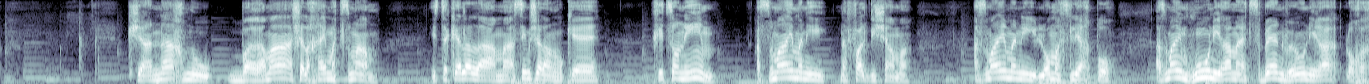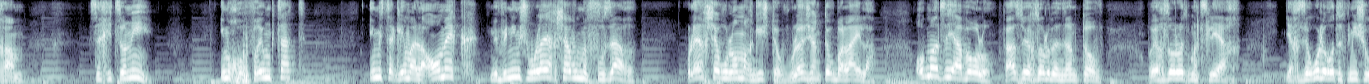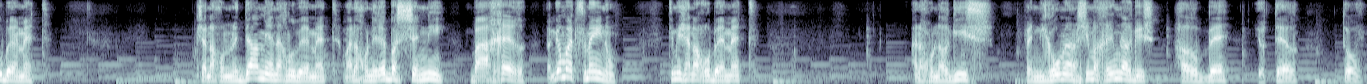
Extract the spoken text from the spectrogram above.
כשאנחנו, ברמה של החיים עצמם, נסתכל על המעשים שלנו כחיצוניים, אז מה אם אני נפלתי שמה? אז מה אם אני לא מצליח פה? אז מה אם הוא נראה מעצבן והוא נראה לא חכם? זה חיצוני. אם חופרים קצת, אם מסתכלים על העומק, מבינים שאולי עכשיו הוא מפוזר. אולי עכשיו הוא לא מרגיש טוב, הוא לא ישן טוב בלילה. עוד מעט זה יעבור לו, ואז הוא יחזור לבן אדם טוב. הוא יחזור להיות מצליח. יחזרו לראות את מישהו באמת. כשאנחנו נדע מי אנחנו באמת, ואנחנו נראה בשני, באחר, וגם בעצמנו, את מי שאנחנו באמת, אנחנו נרגיש, ונגרום לאנשים אחרים להרגיש, הרבה יותר טוב.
